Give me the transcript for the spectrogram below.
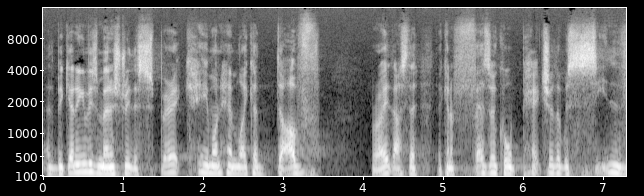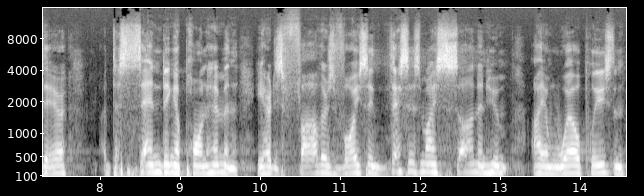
At the beginning of his ministry, the Spirit came on him like a dove, right? That's the, the kind of physical picture that was seen there descending upon him. And he heard his father's voice saying, This is my son in whom I am well pleased. And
